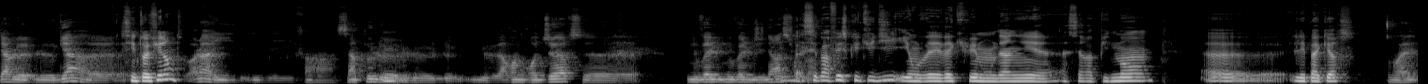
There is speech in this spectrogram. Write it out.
C'est-à-dire le, le gars. euh, c'est une toile filante. voilà, il, il est, enfin, c'est un peu le, Mm. le, le- le Aaron Rodgers euh, nouvelle nouvelle génération. Bah, c'est parfait ce que tu dis et on va évacuer mon dernier euh, assez rapidement. Euh, les Packers. Ouais.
